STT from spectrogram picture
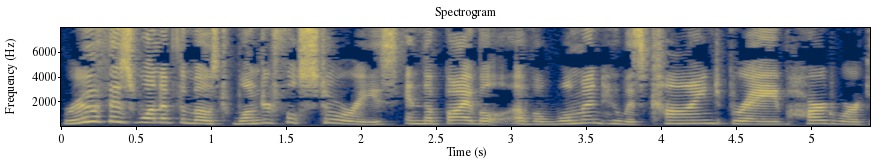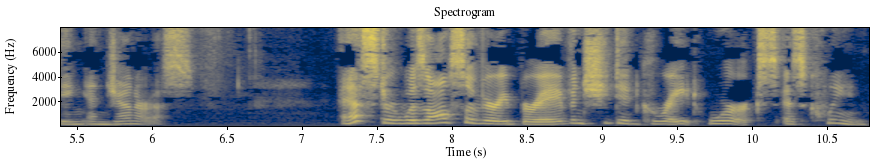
Ruth is one of the most wonderful stories in the Bible of a woman who was kind, brave, hardworking, and generous. Esther was also very brave and she did great works as queen.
